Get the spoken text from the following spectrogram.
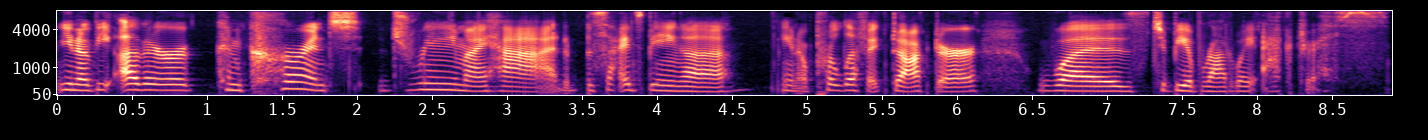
you know, the other concurrent dream I had, besides being a you know prolific doctor, was to be a Broadway actress.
